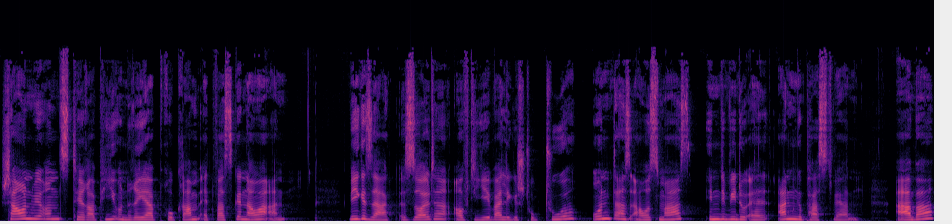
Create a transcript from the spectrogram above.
Schauen wir uns Therapie und Reha-Programm etwas genauer an. Wie gesagt, es sollte auf die jeweilige Struktur und das Ausmaß individuell angepasst werden. Aber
